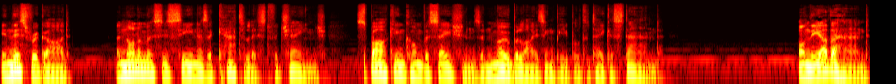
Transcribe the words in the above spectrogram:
In this regard, Anonymous is seen as a catalyst for change, sparking conversations and mobilizing people to take a stand. On the other hand,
